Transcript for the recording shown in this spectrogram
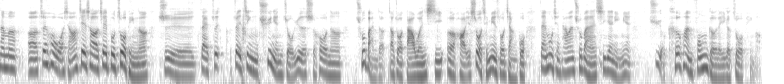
那么，呃，最后我想要介绍的这部作品呢，是在最最近去年九月的时候呢出版的，叫做《达文西二号》，也是我前面所讲过，在目前台湾出版的系列里面具有科幻风格的一个作品哦。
